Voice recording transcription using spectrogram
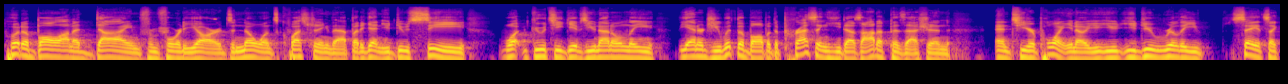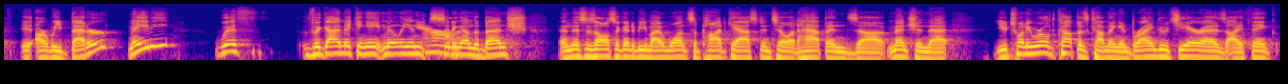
put a ball on a dime from 40 yards, and no one's questioning that. But again, you do see what Guti gives you not only the energy with the ball, but the pressing he does out of possession. And to your point, you know, you you, you do really say it's like, are we better maybe with the guy making eight million yeah. sitting on the bench? And this is also going to be my once a podcast until it happens. Uh, mention that U20 World Cup is coming, and Brian Gutierrez, I think,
